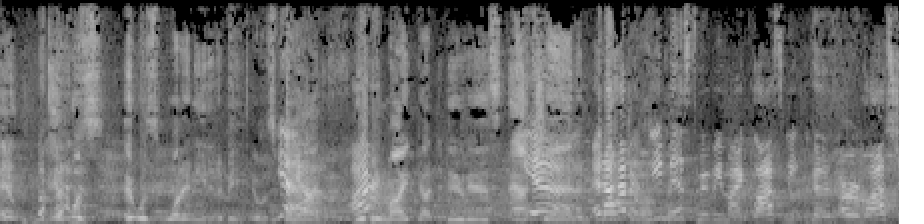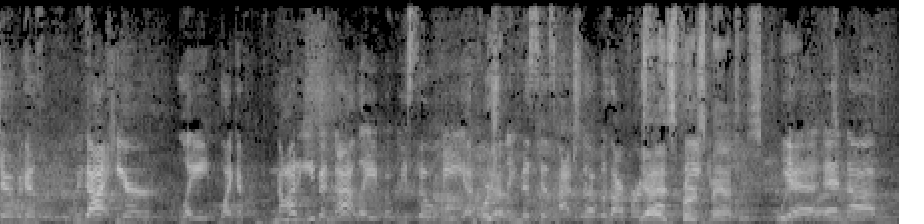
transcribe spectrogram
it, it was it was what it needed to be. It was Yeah. fun. Movie I- Mike got to do his action Yeah, and, and I haven't. We missed movie Mike last week because our last show because we got here late, like if not even that late, but we still we unfortunately Yeah. missed his match. So that was our first. Yeah, his first seeing him. match was quick. Yeah, and um,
